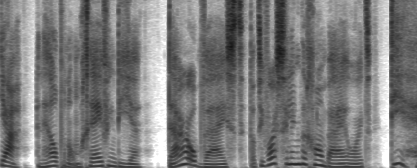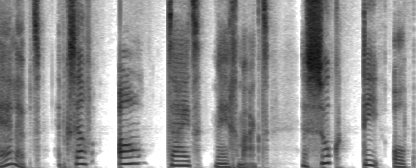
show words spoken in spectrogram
ja, een helpende omgeving die je daarop wijst dat die worsteling er gewoon bij hoort, die helpt. Heb ik zelf altijd meegemaakt. En zoek die op.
